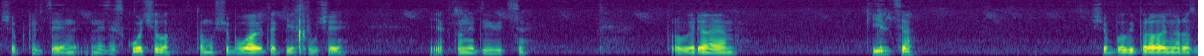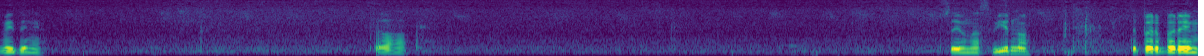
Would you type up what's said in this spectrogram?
щоб кільце не зіскочило тому що бувають такі случаї, як то не дивиться. Провіряємо кільця, щоб були правильно розведені. Так. Все у нас вірно. Тепер беремо,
